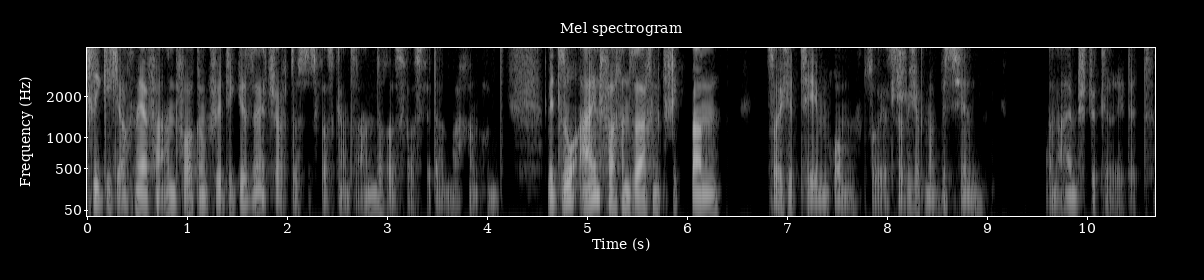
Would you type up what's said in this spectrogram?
kriege ich auch mehr Verantwortung für die Gesellschaft. Das ist was ganz anderes, was wir da machen. Und mit so einfachen Sachen kriegt man solche Themen rum. So, jetzt habe ich auch mal ein bisschen an einem Stück geredet.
